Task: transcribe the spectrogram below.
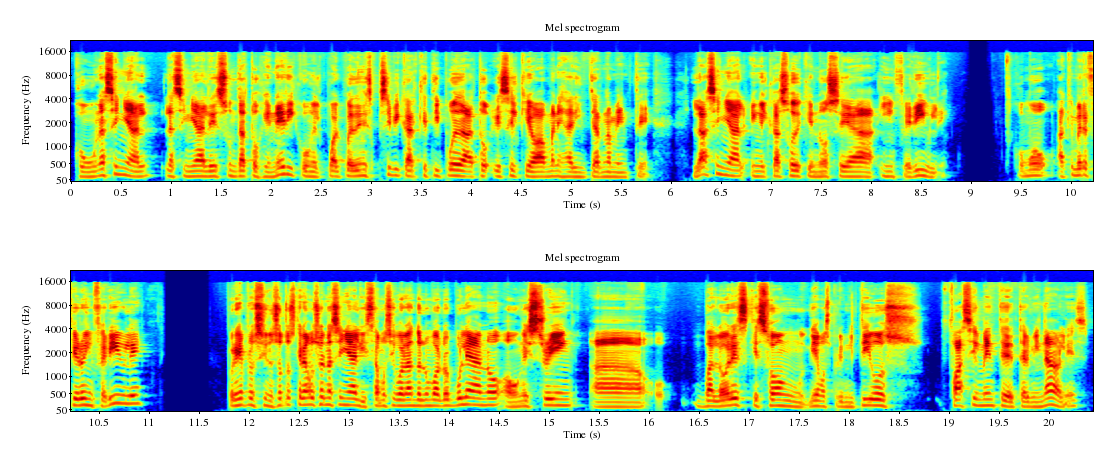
con una señal, la señal es un dato genérico en el cual pueden especificar qué tipo de dato es el que va a manejar internamente la señal en el caso de que no sea inferible. ¿Cómo, ¿A qué me refiero inferible? Por ejemplo, si nosotros queremos una señal y estamos igualando un valor booleano o un string a valores que son, digamos, primitivos fácilmente determinables,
